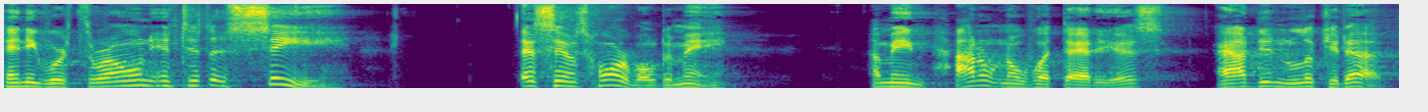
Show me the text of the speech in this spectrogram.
and he were thrown into the sea that sounds horrible to me. I mean, I don't know what that is. I didn't look it up.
